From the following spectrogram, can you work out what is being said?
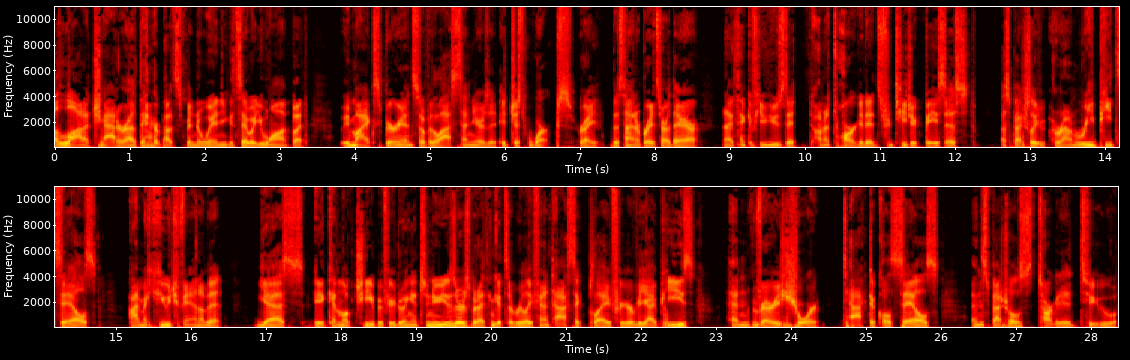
a lot of chatter out there about spin to win. You can say what you want, but in my experience over the last 10 years, it, it just works, right? The sign up rates are there. And I think if you used it on a targeted strategic basis, especially around repeat sales, I'm a huge fan of it. Yes, it can look cheap if you're doing it to new users, but I think it's a really fantastic play for your VIPs and very short tactical sales and specials targeted to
